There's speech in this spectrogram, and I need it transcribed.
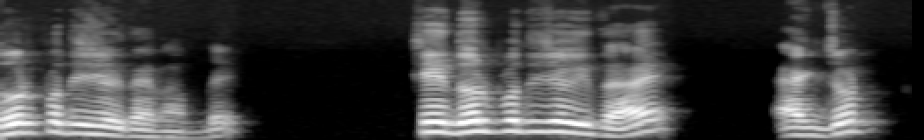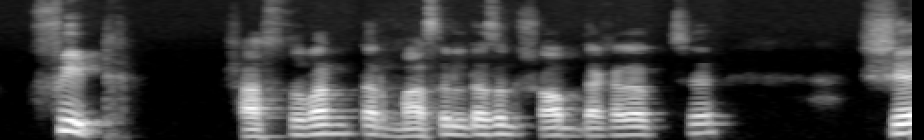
দৌড় প্রতিযোগিতায় নামবে। সেই দৌড় প্রতিযোগিতায় একজন ফিট স্বাস্থ্যবান তার মাসেল টাসেল সব দেখা যাচ্ছে। সে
